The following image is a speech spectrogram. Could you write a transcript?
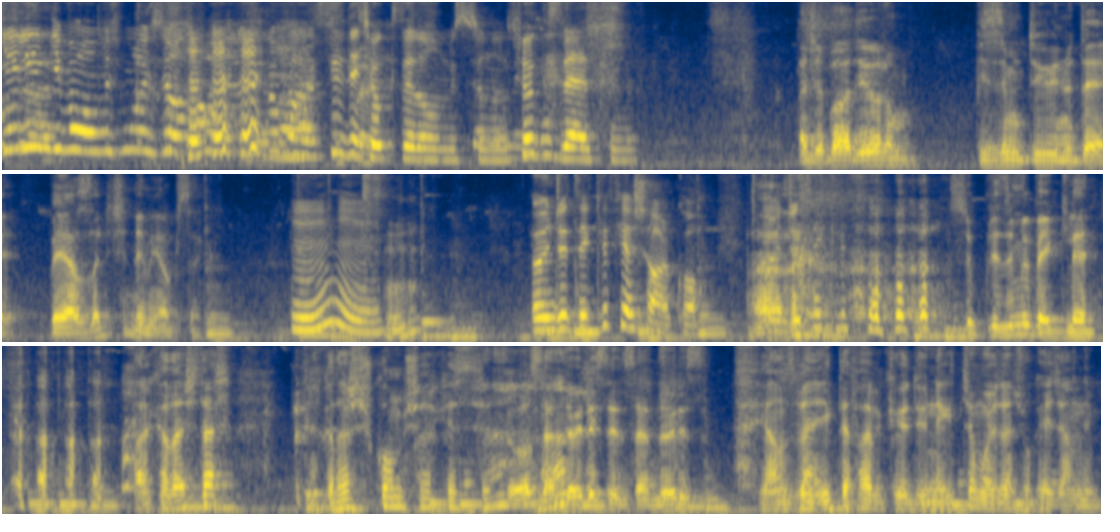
Gelin gibi olmuş maşallah. Siz de çok güzel olmuşsunuz. Çok güzelsiniz. Acaba diyorum bizim düğünü de beyazlar içinde mi yapsak? Önce teklif ya Şarko. Önce teklif. Sürprizimi bekle. Arkadaşlar ne kadar şık olmuş herkes ya. Yo, sen Ha? de öylesin, sen de öylesin. Yalnız ben ilk defa bir köy düğününe gideceğim o yüzden çok heyecanlıyım.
